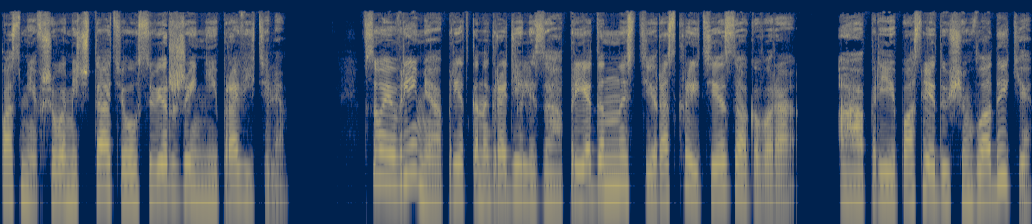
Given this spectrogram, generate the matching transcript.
посмевшего мечтать о свержении правителя. В свое время предка наградили за преданность и раскрытие заговора, а при последующем владыке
